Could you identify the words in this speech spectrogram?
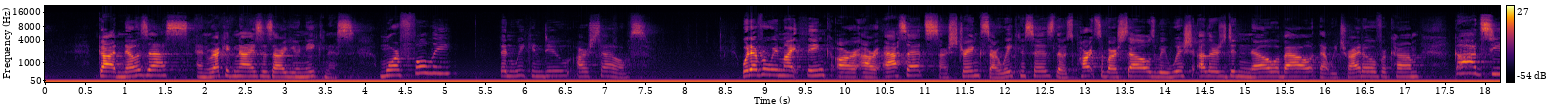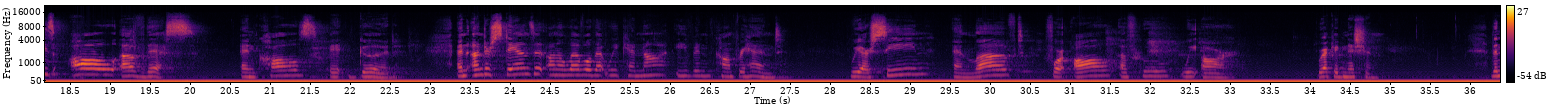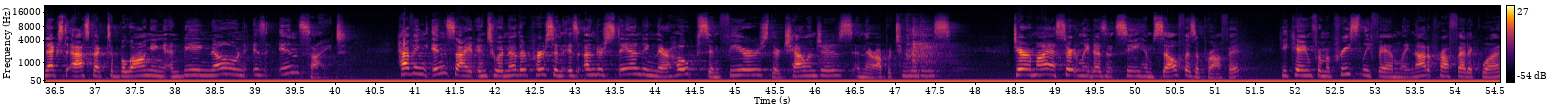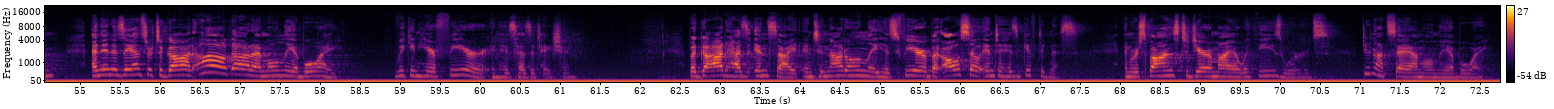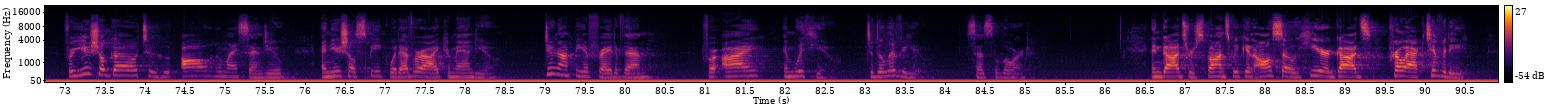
God knows us and recognizes our uniqueness more fully than we can do ourselves. Whatever we might think are our assets, our strengths, our weaknesses, those parts of ourselves we wish others didn't know about, that we try to overcome, God sees all of this and calls it good and understands it on a level that we cannot even comprehend. We are seen and loved for all of who we are. Recognition. The next aspect to belonging and being known is insight. Having insight into another person is understanding their hopes and fears, their challenges, and their opportunities. Jeremiah certainly doesn't see himself as a prophet. He came from a priestly family, not a prophetic one. And in his answer to God, Oh, God, I'm only a boy, we can hear fear in his hesitation. But God has insight into not only his fear, but also into his giftedness, and responds to Jeremiah with these words Do not say, I'm only a boy, for you shall go to all whom I send you, and you shall speak whatever I command you. Do not be afraid of them, for I am with you to deliver you, says the Lord. In God's response, we can also hear God's proactivity,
